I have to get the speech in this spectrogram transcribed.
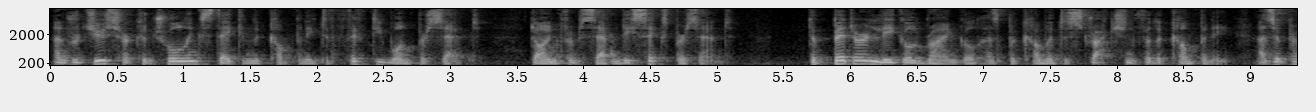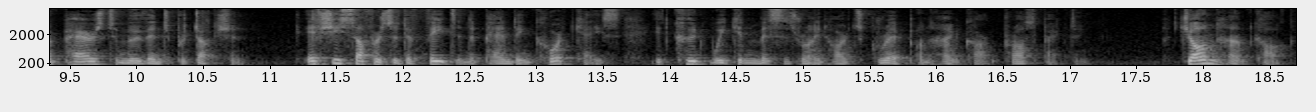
and reduce her controlling stake in the company to 51%, down from 76%. The bitter legal wrangle has become a distraction for the company as it prepares to move into production. If she suffers a defeat in the pending court case, it could weaken Mrs. Rinehart's grip on Hancock prospecting. John Hancock,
